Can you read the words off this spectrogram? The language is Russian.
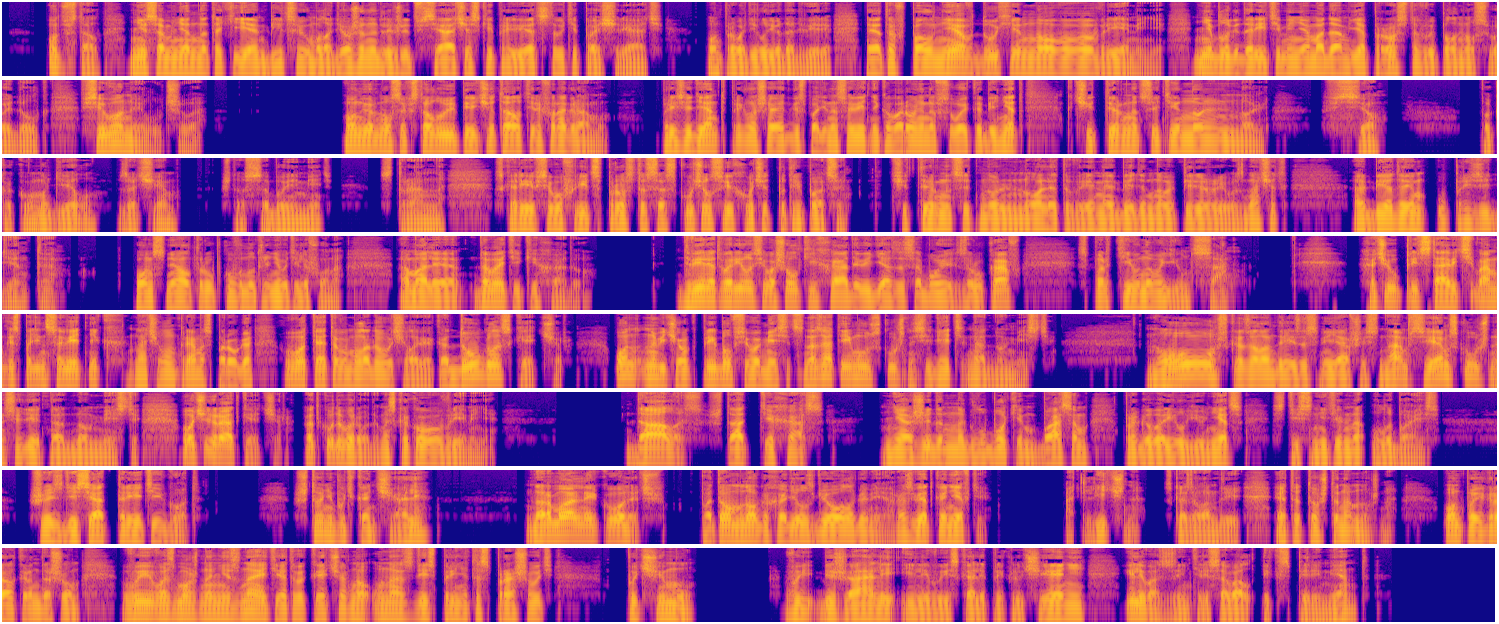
Он встал. Несомненно, такие амбиции у молодежи надлежит всячески приветствовать и поощрять. Он проводил ее до двери. «Это вполне в духе нового времени. Не благодарите меня, мадам, я просто выполнил свой долг. Всего наилучшего». Он вернулся к столу и перечитал телефонограмму. Президент приглашает господина советника Воронина в свой кабинет к 14.00. Все. По какому делу? Зачем? Что с собой иметь? Странно. Скорее всего, Фриц просто соскучился и хочет потрепаться. 14.00 — это время обеденного перерыва. Значит, обедаем у президента. Он снял трубку внутреннего телефона. «Амалия, давайте Кихаду». Дверь отворилась, и вошел Кихада, ведя за собой за рукав спортивного юнца. Хочу представить вам, господин советник, — начал он прямо с порога, — вот этого молодого человека, Дуглас Кетчер. Он новичок, прибыл всего месяц назад, и ему скучно сидеть на одном месте. — Ну, — сказал Андрей, засмеявшись, — нам всем скучно сидеть на одном месте. Очень рад, Кетчер. Откуда вы родом? Из какого времени? — Даллас, штат Техас, неожиданно глубоким басом проговорил юнец, стеснительно улыбаясь. — Шестьдесят третий год. — Что-нибудь кончали? — Нормальный колледж. Потом много ходил с геологами. Разведка нефти. — Отлично, — сказал Андрей. — Это то, что нам нужно. Он поиграл карандашом. — Вы, возможно, не знаете этого, Кэтчер, но у нас здесь принято спрашивать, почему вы бежали или вы искали приключений, или вас заинтересовал эксперимент?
